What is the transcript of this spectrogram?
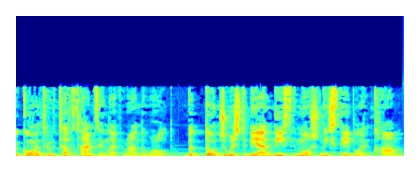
We're going through tough times in life around the world. But don't you wish to be at least emotionally stable and calm?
